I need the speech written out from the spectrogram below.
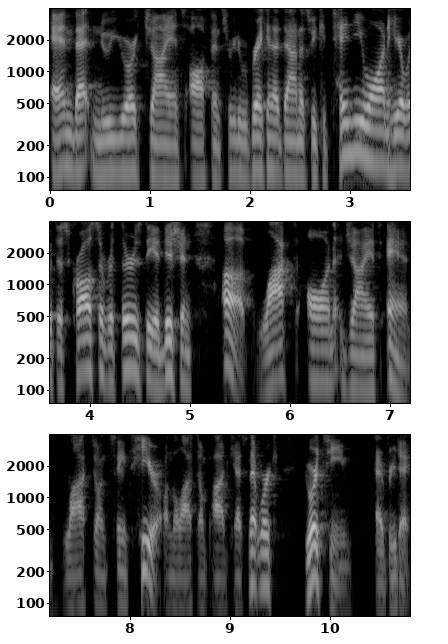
and that New York Giants offense. We're gonna be breaking that down as we continue on here with this crossover Thursday edition of Locked On Giants and Locked On Saints here on the Locked On Podcast Network. Your team every day.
